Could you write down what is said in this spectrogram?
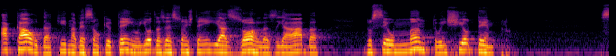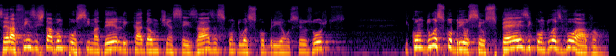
a cauda, aqui na versão que eu tenho, em outras versões tem, e as orlas e a aba do seu manto enchia o templo. Serafins estavam por cima dele, cada um tinha seis asas, com duas cobriam os seus rostos, e com duas cobriam os seus pés, e com duas voavam.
